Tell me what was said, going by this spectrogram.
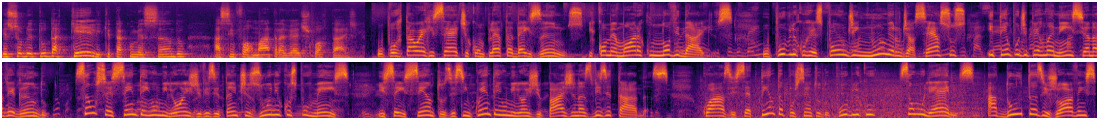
e, sobretudo, aquele que está começando a se informar através dos portais. O portal R7 completa 10 anos e comemora com novidades. O público responde em número de acessos e tempo de permanência navegando. São 61 milhões de visitantes únicos por mês e 651 milhões de páginas visitadas. Quase 70% do público são mulheres, adultas e jovens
